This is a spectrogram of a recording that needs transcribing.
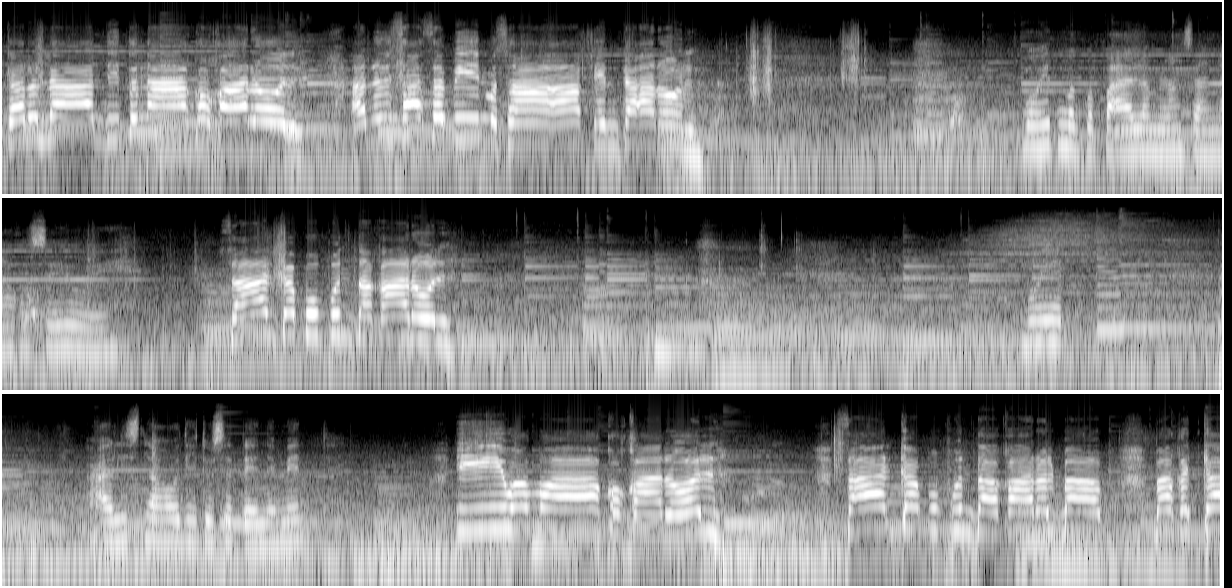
Carol na, dito na ako, Carol. Ano yung sasabihin mo sa akin, Carol? Boyet, magpapaalam lang sana ako sa'yo eh. Saan ka pupunta, Carol? Boyet, aalis na ako dito sa tenement. Iiwan mo ako, Carol. Saan ka pupunta, Carol? Ba bakit ka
